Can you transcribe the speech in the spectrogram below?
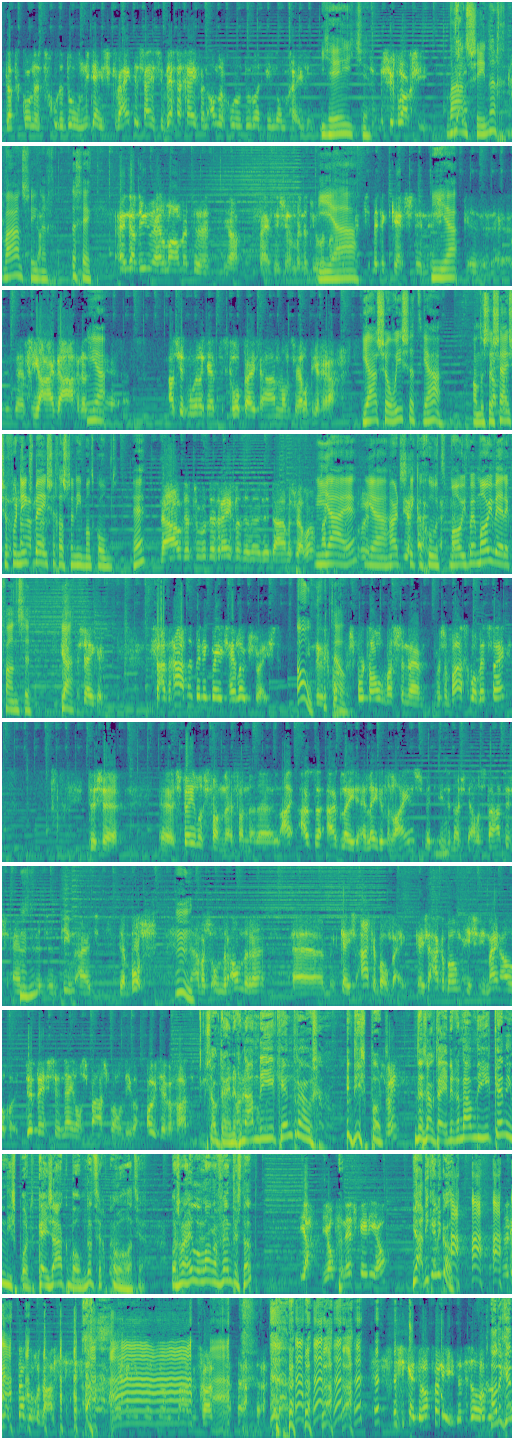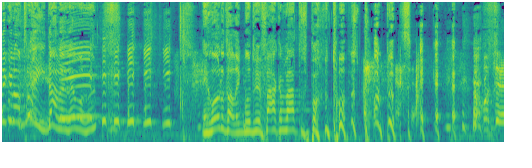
dat kon het goede doel niet eens kwijt. En zijn ze weggegeven aan andere goede doelen in de omgeving. Jeetje. Superactie. Waanzinnig, waanzinnig. Te gek. En dan nu helemaal met de ja, 5 december natuurlijk. Ja. Met, met de kerst en Ja. eh, de verjaardagen. Dat, Ja. eh, als je het moeilijk hebt, klopt deze aan, want ze helpen je graag. Ja, zo is het, ja. Anders dan Dan zijn ze voor niks bezig als er niemand komt. hè? Nou, dat, dat regelen de, de dames wel hoor. Ja, hè? Ja, hartstikke Ja. goed. Mooi, mooi werk van ze. Ja, zeker. Zaterdagavond ben ik bij iets heel leuks geweest. Oh, de vertel. sporthal was een, eh, was een basketbalwedstrijd. Tussen spelers van, eh, van eh, uit, uitleden en leden van Lions met internationale status. En Mhm. met een team uit Den Bosch. Mm. Daar was onder andere eh, Kees Akerboom bij. Kees Akerboom is in mijn ogen de beste Nederlandse basketballer die we ooit hebben gehad. Dat is ook de enige naam die je kent trouwens. In die sport. Sorry? Dat is ook de enige naam die je kent in die sport. Kees Akerboom, dat zegt me wel wat, ja. Was een hele lange vent, is dat? Ja, Joop van Nes, ken je die ook? Ja, die ken ik ook. Die heeft het ook nog gedaan. dus je kent er al twee. Dat is al... Oh, dan ken ik er al twee. Nou, dat is helemaal goed. Ik hoor het al, ik moet weer vaker watersport torensport doen. Maar goed, eh,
